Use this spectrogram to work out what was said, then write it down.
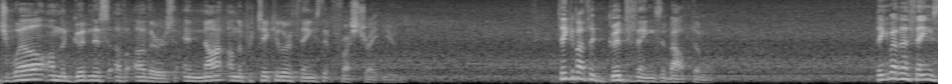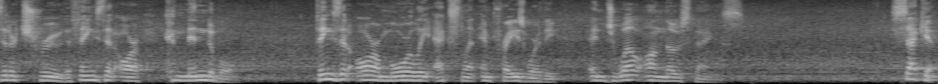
dwell on the goodness of others and not on the particular things that frustrate you. Think about the good things about them. Think about the things that are true, the things that are commendable, things that are morally excellent and praiseworthy, and dwell on those things. Second,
